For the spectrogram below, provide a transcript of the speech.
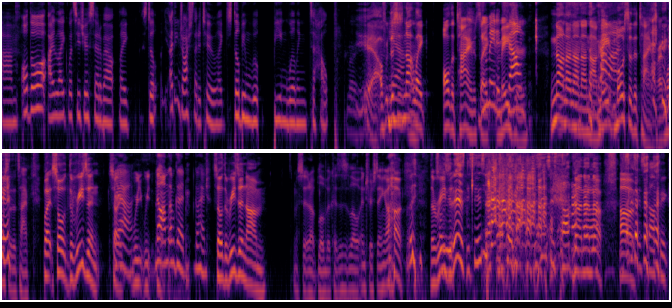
Mm. Um, although I like what CJ said about like still, I think Josh said it too. Like still being will, being willing to help. Yeah, this Yeah. is not like all the time. It's You like made it major. sound- No, no, no, no, no. Come Ma- on. most of the time, right? Most of the time. But so the reason, sorry, yeah. we, we, no, I'm, I'm good. Go ahead. So the reason, um, I'm gonna sit it up a little bit because this is a little interesting. Uh, the so reason, it is this is this is his topic no, no, no. Um, this is his topic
